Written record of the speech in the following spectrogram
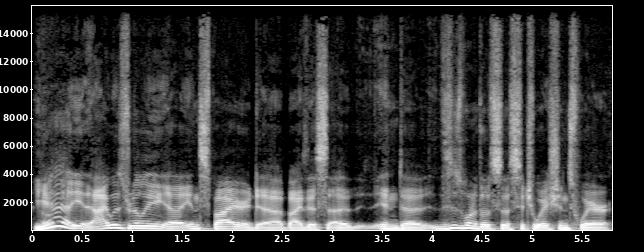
Yeah, yeah I was really inspired by this, and this is one of those situations where.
